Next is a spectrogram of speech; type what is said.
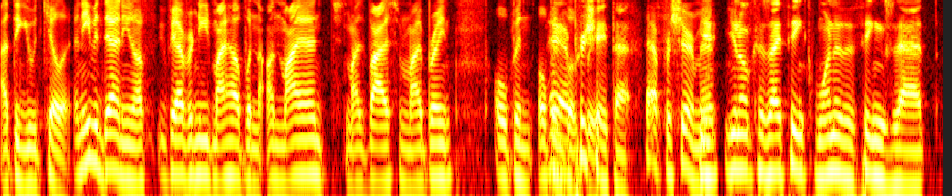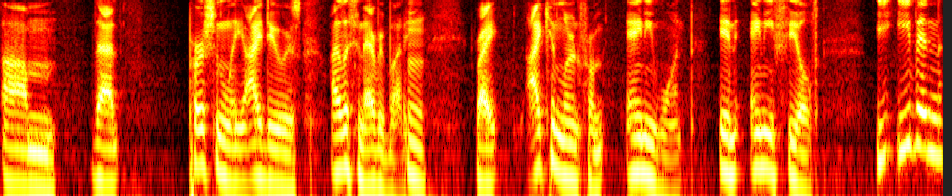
I think you would kill it. And even then, you know, if, if you ever need my help on, on my end, just my advice from my brain, open open. Hey, I book for you. appreciate that. Yeah, for sure, Yeah, man. you know, because I think one of the things that um, that personally I do is I listen to everybody. Hmm. Right, I can learn from anyone in any field, e- even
